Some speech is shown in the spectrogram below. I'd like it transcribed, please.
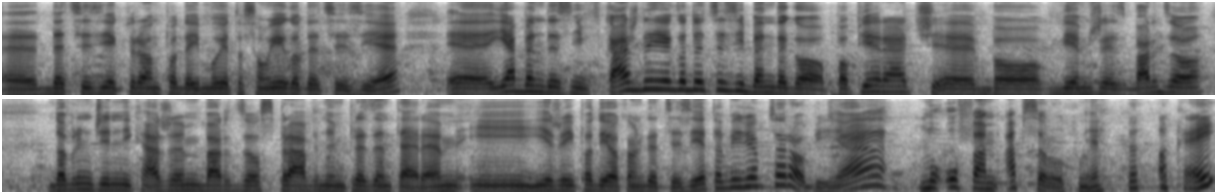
e, decyzje, które on podejmuje, to są jego decyzje. E, Ja będę z nim w każdej jego decyzji, będę go popierać, e, bo wiem, że jest bardzo dobrym dziennikarzem, bardzo sprawnym prezenterem i jeżeli podjął jakąś decyzję, to wiedział, co robi. Ja mu ufam absolutnie. Okej.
